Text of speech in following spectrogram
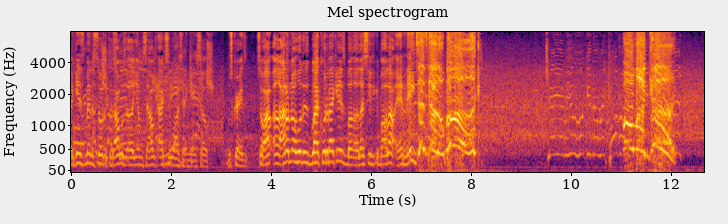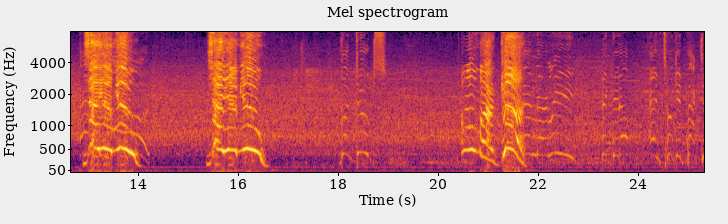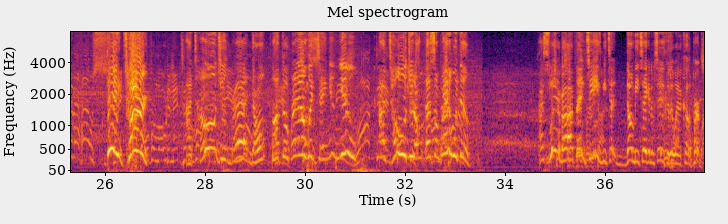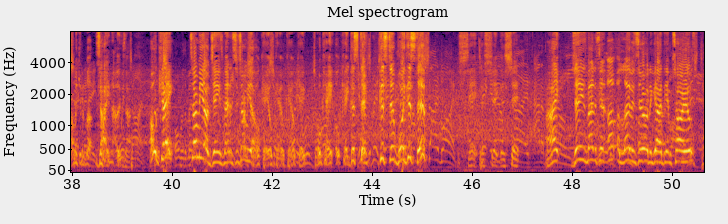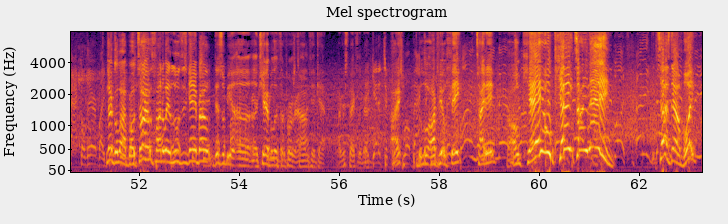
against Minnesota because I was, uh, you know what I'm saying, I was actually watching the game, so it was crazy. So I, uh, I don't know who this black quarterback is, but uh, let's see if he can ball out. And they just got a block. JMU looking to recover. Oh my God! JMU! JMU! The Dukes! Oh my God! They turned! I told you, bro, don't fuck around with JMU. I told you, don't mess around with them. I swear, bro. I think teams be don't be taking them serious because they wear the color purple. I'm making them up. Sorry, no, it's not. Okay, turn me up, James Madison. Turn me up. Okay, okay, okay, okay, okay, okay. Good step, good step, boy. Good step. Shit, good shit, good shit. All right, James Madison up 11-0 in the goddamn Tar Heels. Not gonna lie, bro. Tar Heels find a way to lose this game, bro. This will be a, a, a terrible look for the program. I'm gonna cap. I respectfully, bro. All right, the little RPO fake, tight end. Okay, okay, tight end. Touchdown, boy.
